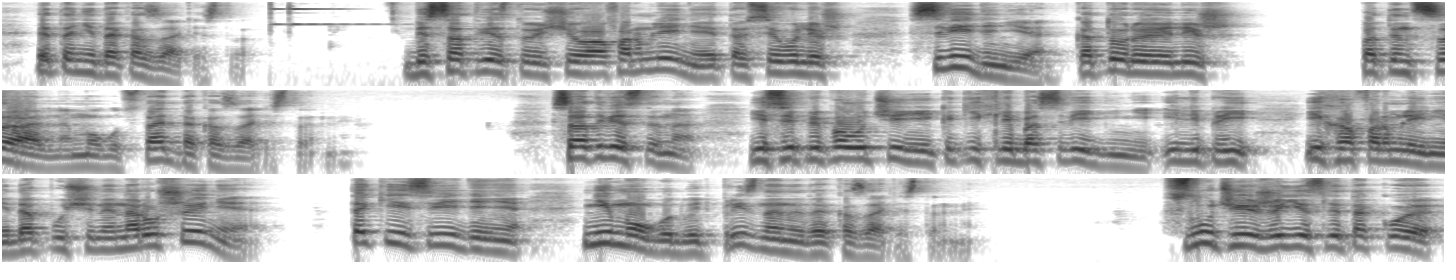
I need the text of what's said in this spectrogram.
– это не доказательство. Без соответствующего оформления это всего лишь сведения, которые лишь потенциально могут стать доказательствами. Соответственно, если при получении каких-либо сведений или при их оформлении допущены нарушения, такие сведения не могут быть признаны доказательствами. В случае же, если такое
